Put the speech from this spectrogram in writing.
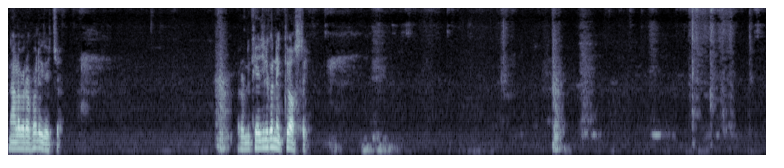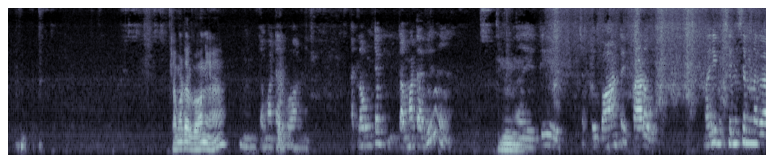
నలభై రూపాయలు ఇది తెచ్చా రెండు కేజీల కన్నా ఎక్కువ వస్తాయి. టమాటాలు బాగున్నాయా? టమాటాలు బాగున్నాయి. అట్లా ఉంటే టమాటాలు చక్కగా బాగుంటాయి. పాడవు. మరి చిన్న చిన్నగా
